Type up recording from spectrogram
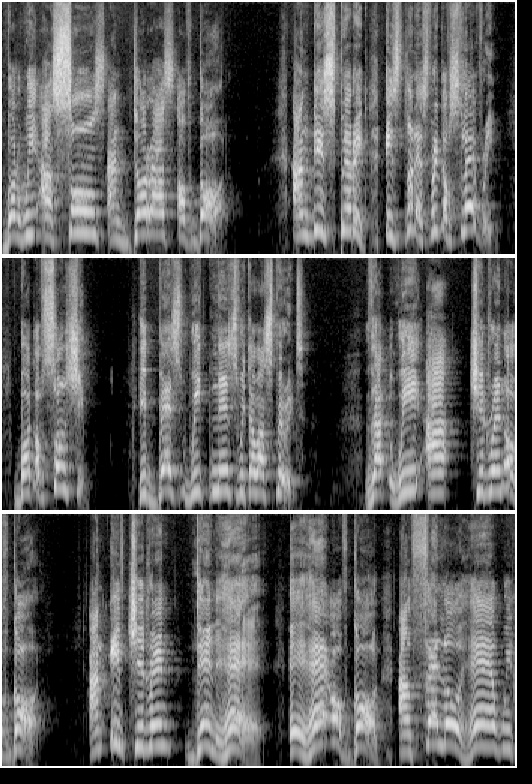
But we are sons and daughters of God. And this spirit is not a spirit of slavery, but of sonship. He bears witness with our spirit that we are children of God. And if children, then heir, a heir of God, and fellow heir with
